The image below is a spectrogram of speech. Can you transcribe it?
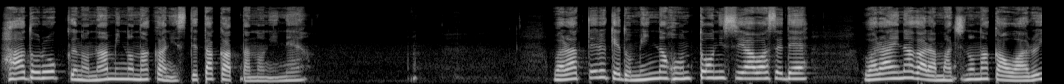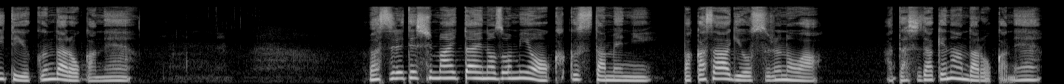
ハードロックの波の中に捨てたかったのにね。笑ってるけどみんな本当に幸せで笑いながら街の中を歩いて行くんだろうかね。忘れてしまいたい望みを隠すためにバカ騒ぎをするのは私だけなんだろうかね。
